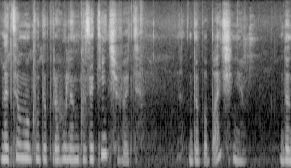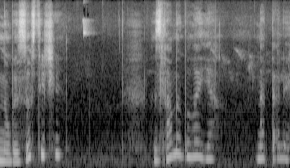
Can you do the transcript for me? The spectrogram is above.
на цьому буду прогулянку закінчувати. До побачення, до нових зустрічей. З вами була я, Наталія.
